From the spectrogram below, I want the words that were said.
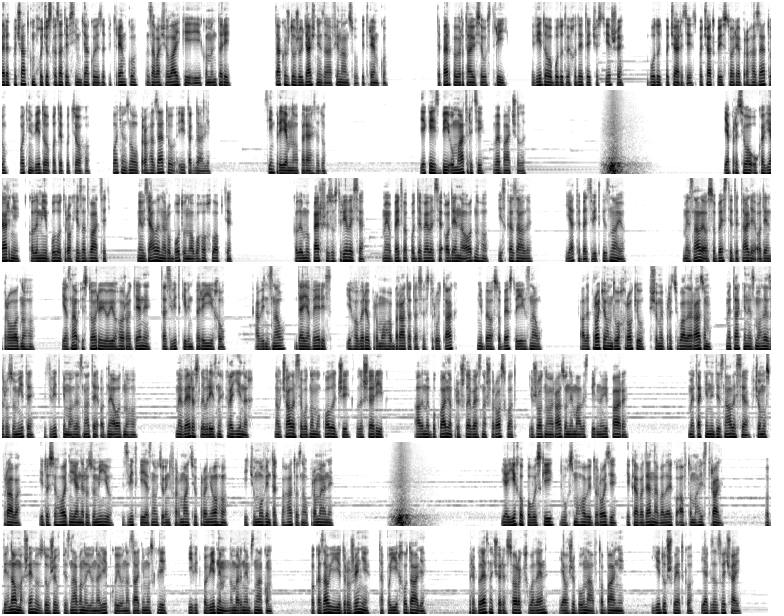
Перед початком хочу сказати всім дякую за підтримку, за ваші лайки і коментарі. Також дуже вдячний за фінансову підтримку. Тепер повертаюся у стрій. Відео будуть виходити частіше, будуть по черзі. Спочатку історія про газету, потім відео по типу цього, потім знову про газету і так далі. Всім приємного перегляду. Який збій у матриці ви бачили. Я працював у кав'ярні, коли мені було трохи за 20. Ми взяли на роботу нового хлопця. Коли ми вперше зустрілися, ми обидва подивилися один на одного і сказали: Я тебе звідки знаю. Ми знали особисті деталі один про одного. Я знав історію його родини та звідки він переїхав, а він знав, де я виріс, і говорив про мого брата та сестру так, ніби особисто їх знав. Але протягом двох років, що ми працювали разом, ми так і не змогли зрозуміти, звідки могли знати одне одного. Ми виросли в різних країнах, навчалися в одному коледжі лише рік, але ми буквально пройшли весь наш розклад і жодного разу не мали спільної пари. Ми так і не дізналися, в чому справа, і до сьогодні я не розумію, звідки я знав цю інформацію про нього і чому він так багато знав про мене. Я їхав по вузькій двохсмуговій дорозі, яка веде на велику автомагістраль. Обігнав машину з дуже впізнаваною наліпкою на задньому склі і відповідним номерним знаком, показав її дружині та поїхав далі. Приблизно через 40 хвилин я вже був на автобані, їду швидко, як зазвичай,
